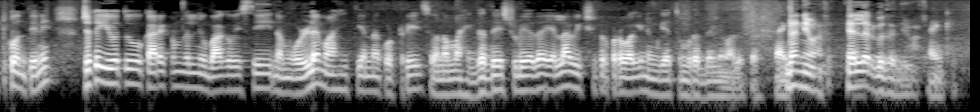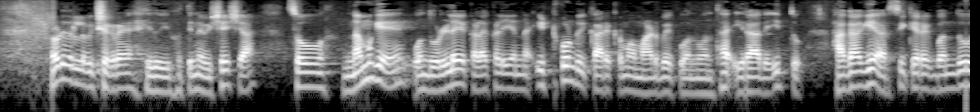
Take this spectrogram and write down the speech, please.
ಇಟ್ಕೊತೀನಿ. ಜೊತೆಗೆ ಇವತ್ತು ಕಾರ್ಯಕ್ರಮದಲ್ಲಿ ನೀವು ಭಾಗವಹಿಸಿ ನಮ್ಗೆ ಒಳ್ಳೆ ಮಾಹಿತಿಯನ್ನು ಕೊಟ್ರಿ. ಸೊ ನಮ್ಮ ಹೆಗ್ಗದ್ದೆ ಸ್ಟುಡಿಯೋದ ಎಲ್ಲ ವೀಕ್ಷಕರ ಪರವಾಗಿ ನಿಮಗೆ ತುಂಬ ಧನ್ಯವಾದ ಸರ್. ಧನ್ಯವಾದ. ಎಲ್ಲರಿಗೂ ಧನ್ಯವಾದ. ಥ್ಯಾಂಕ್ ಯು ನೋಡಿದ್ರಲ್ಲ ವೀಕ್ಷಕರೇ, ಇದು ಇವತ್ತಿನ ವಿಶೇಷ. ಸೊ ನಮಗೆ ಒಂದು ಒಳ್ಳೆಯ ಕಳಕಳಿಯನ್ನು ಇಟ್ಕೊಂಡು ಈ ಕಾರ್ಯಕ್ರಮ ಮಾಡಬೇಕು ಅನ್ನುವಂಥ ಇರಾದೆ ಇತ್ತು. ಹಾಗಾಗಿ ಅರಸೀಕೆರೆಗೆ ಬಂದು,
